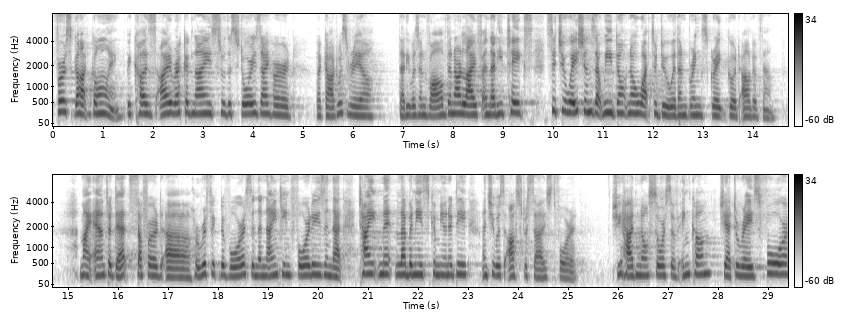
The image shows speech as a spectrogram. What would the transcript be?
first got going because I recognized through the stories I heard that God was real, that He was involved in our life, and that He takes situations that we don't know what to do with and brings great good out of them. My Aunt Odette suffered a horrific divorce in the 1940s in that tight knit Lebanese community, and she was ostracized for it. She had no source of income. She had to raise four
